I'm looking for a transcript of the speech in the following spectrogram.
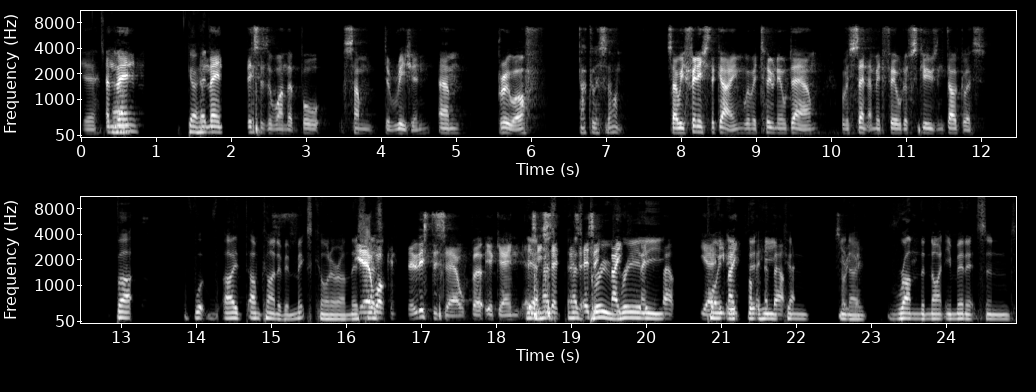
Yeah, and Um, then Go ahead. and then this is the one that brought some derision. Um, Bru off, Douglas on. So we finished the game when we're two 0 down with a centre midfield of Skuse and Douglas. but w- I, am kind of in mixed corner on this. yeah, Has- what can you do? This Dozzell, but again, as Yeah, he has- said, has as, Bru he really about, yeah, he pointed made that he about can, Sorry, you know, Ben. run the 90 minutes and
